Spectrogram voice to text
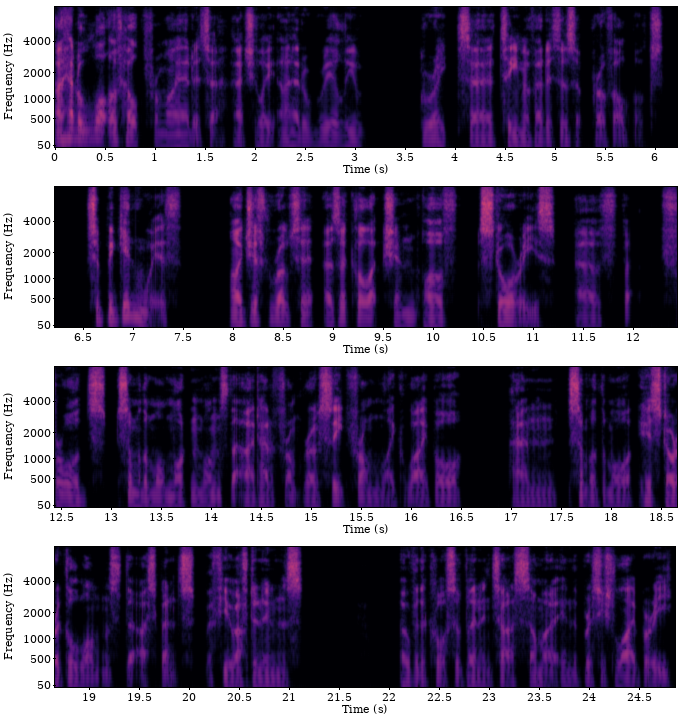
I had a lot of help from my editor, actually. I had a really great uh, team of editors at Profile Books. To begin with, I just wrote it as a collection of stories of frauds, some of the more modern ones that I'd had a front row seat from, like LIBOR, and some of the more historical ones that I spent a few afternoons over the course of an entire summer in the British Library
